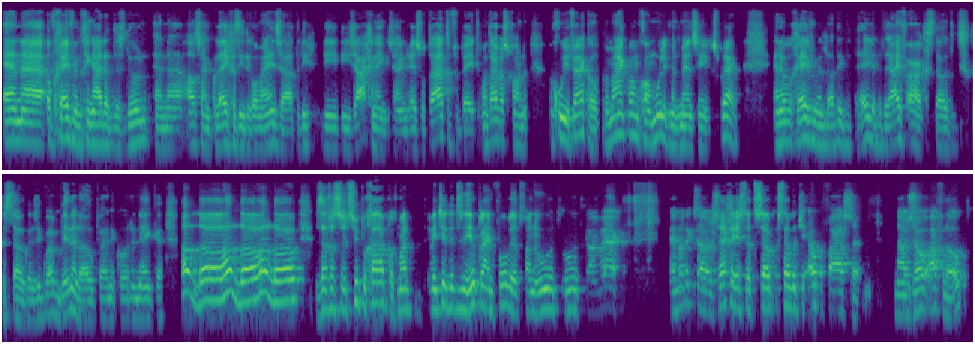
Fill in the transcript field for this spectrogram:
En uh, op een gegeven moment ging hij dat dus doen. En uh, al zijn collega's die eromheen zaten, die, die, die zagen één keer zijn resultaten verbeteren. Want hij was gewoon een, goede verkoper. Maar hij kwam gewoon moeilijk met mensen in gesprek. En op een gegeven moment had hij het hele bedrijf aangestoken. Dus ik kwam binnenlopen en ik hoorde in één keer... Hallo, hallo, hallo. Dus dat was super grappig. Maar weet je, dit is een heel klein voorbeeld van hoe het, hoe het kan werken. En wat ik zou zeggen is dat stel, stel dat je elke fase nou zo afloopt...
